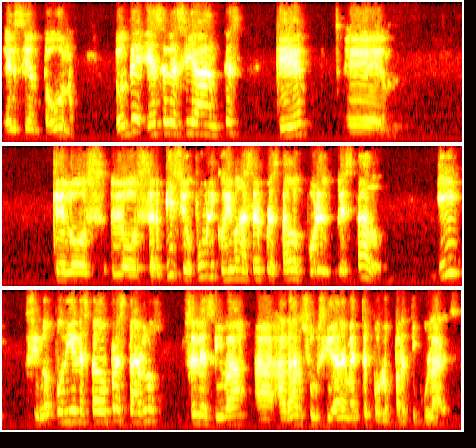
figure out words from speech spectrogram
el 101, donde ese decía antes que, eh, que los, los servicios públicos iban a ser prestados por el Estado. Y si no podía el Estado prestarlos, se les iba a, dar subsidiariamente por los particulares.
